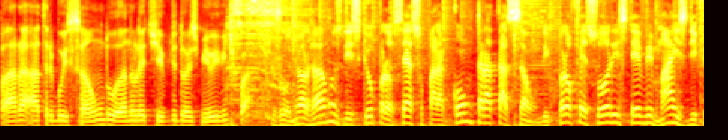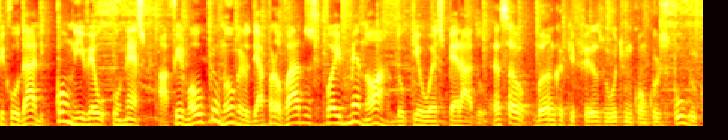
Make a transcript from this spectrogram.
para a atribuição do ano letivo de 2024. Júnior Ramos diz que o processo para contratação de professores teve mais dificuldade com nível Unesp. Afirmou que o número de aprovados foi menor do que o esperado. Essa banca que fez o último concurso público,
